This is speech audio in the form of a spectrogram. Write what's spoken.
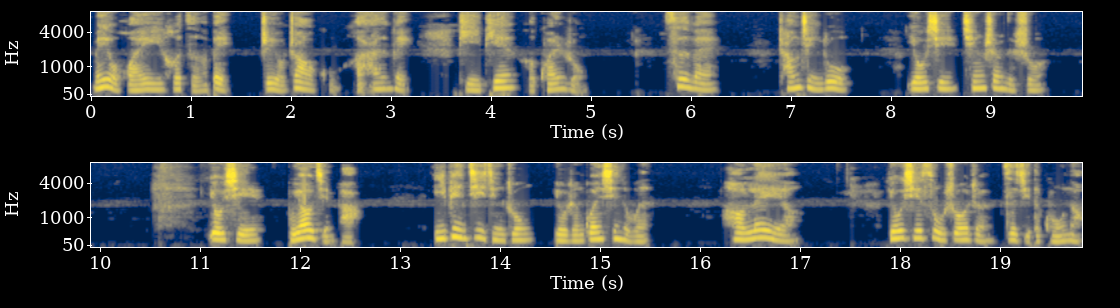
没有怀疑和责备，只有照顾和安慰，体贴和宽容。刺猬，长颈鹿，尤西轻声地说：“尤西，不要紧吧？”一片寂静中，有人关心地问：“好累呀？”尤西诉说着自己的苦恼。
